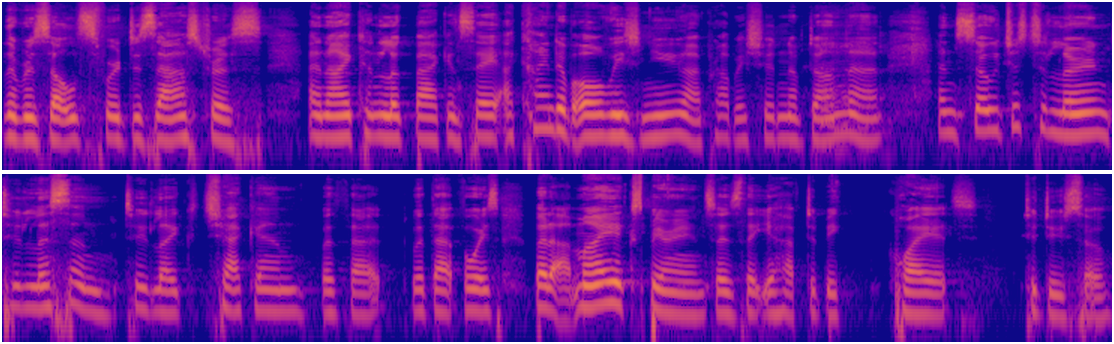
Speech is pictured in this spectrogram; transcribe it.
the results were disastrous. And I can look back and say, I kind of always knew I probably shouldn't have done that. And so just to learn to listen, to like check in with that with that voice. But uh, my experience is that you have to be quiet to do so.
